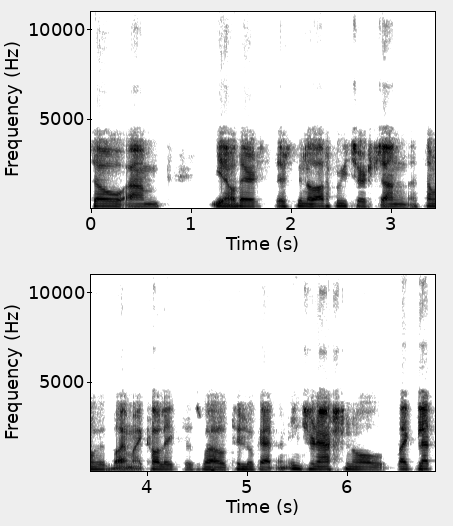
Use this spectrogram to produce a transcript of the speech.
So um, you know, there's there's been a lot of research done, some of it by my colleagues as well, to look at an international, like, let's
